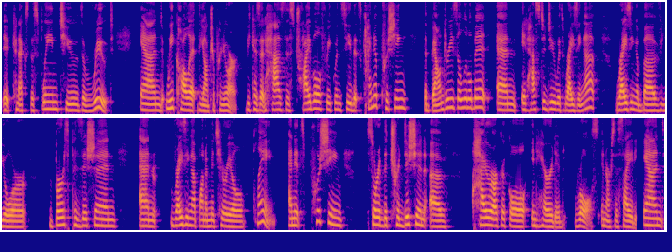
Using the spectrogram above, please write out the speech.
It connects the spleen to the root. And we call it the entrepreneur because it has this tribal frequency that's kind of pushing the boundaries a little bit. And it has to do with rising up, rising above your birth position, and rising up on a material plane. And it's pushing sort of the tradition of hierarchical inherited roles in our society. And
